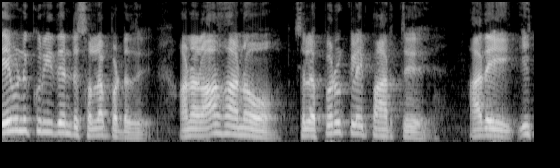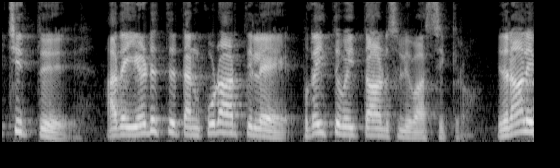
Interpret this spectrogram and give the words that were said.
தேவனுக்குரியது என்று சொல்லப்பட்டது. ஆனால் ஆகானோ சில பொருட்களை பார்த்து அதை இச்சித்து அதை எடுத்து தன் கூடாரத்திலே புதைத்து வைத்தான் சொல்லி வாசிக்கிறோம். இதனாலே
